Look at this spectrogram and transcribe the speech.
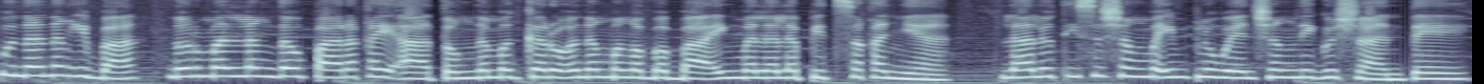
Puna ng iba, normal lang daw para kay Atong na magkaroon ng mga babaeng malalapit sa kanya, lalo't isa siyang maimpluwensyang negosyante.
